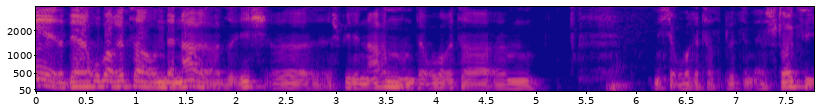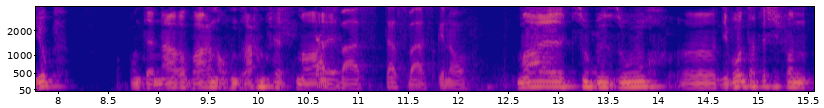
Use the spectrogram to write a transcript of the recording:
Nee, der Oberritter und der Narre, also ich äh, spiele den Narren und der Oberritter, ähm, nicht der Oberritter, Blödsinn, der stolze Jupp und der Narre waren auf dem Drachenfest mal, Das war's, das war's, genau. mal zu Besuch. Äh, die wurden tatsächlich von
